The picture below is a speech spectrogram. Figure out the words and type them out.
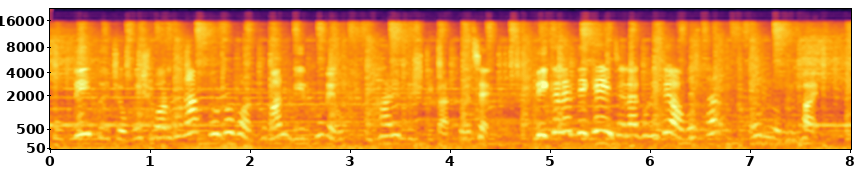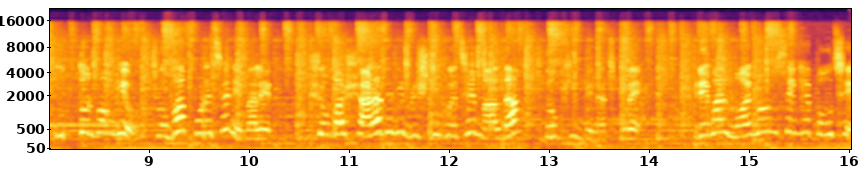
হুগলি, দুই চব্বিশ পরগনা, পূর্ব বর্ধমান, বীরভূমেও ভারী বৃষ্টিপাত হয়েছে। বিকেলের দিকে এই জেলাগুলিতে অবস্থার উন্নতি হয়। উত্তরবঙ্গেও প্রভাব পড়েছে রেমালের সোমবার সারাদিনই বৃষ্টি হয়েছে মালদা, দক্ষিণ দিনাজপুরে। রেমাল ময়মনসিংহে পৌঁছে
